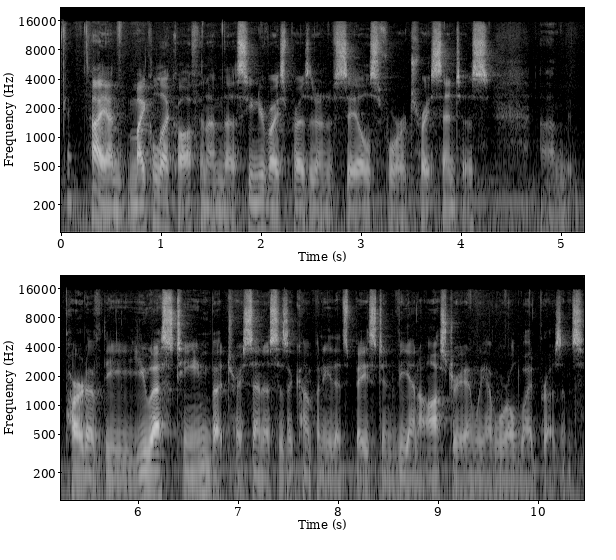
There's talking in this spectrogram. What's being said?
Okay. Hi, I'm Michael Eckhoff, and I'm the Senior Vice President of Sales for Tricentis. Um, part of the U.S. team, but Tricentis is a company that's based in Vienna, Austria, and we have worldwide presence.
